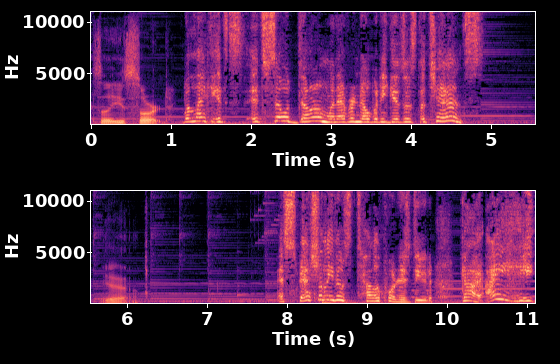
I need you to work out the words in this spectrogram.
So they use sword. But like it's it's so dumb whenever nobody gives us the chance. Yeah. Especially those teleporters, dude. God, I hate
